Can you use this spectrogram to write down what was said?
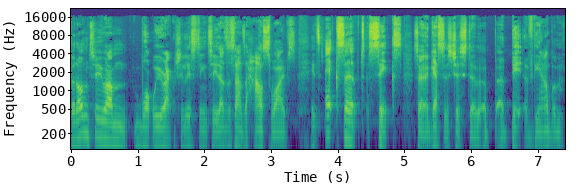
But on to um what we were actually listening to. That's the sounds of Housewives. It's excerpt six, so I guess it's just a, a, a bit of the album.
